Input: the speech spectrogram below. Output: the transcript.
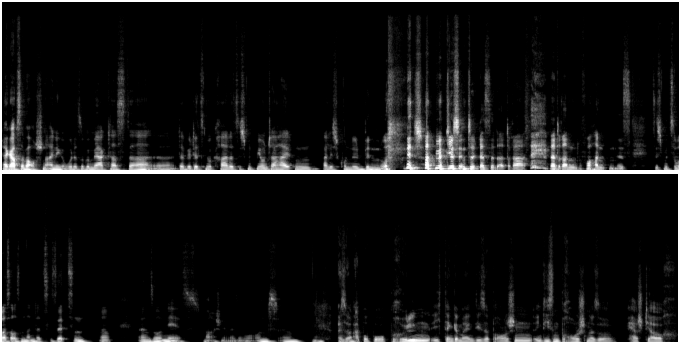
da gab es aber auch schon einige, wo du so gemerkt hast, da, äh, da wird jetzt nur gerade sich mit mir unterhalten, weil ich Kundin bin und schon wirklich Interesse daran, daran vorhanden ist, sich mit sowas auseinanderzusetzen. Ne? Also, nee, das mache ich nicht mehr so. Und ähm, ja, Also also, apropos Brüllen, ich denke mal in dieser Branchen, in diesen Branchen, also herrscht ja auch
